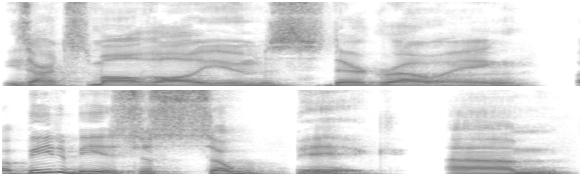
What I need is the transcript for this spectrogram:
These aren't small volumes, they're growing. But B2B is just so big. Um,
